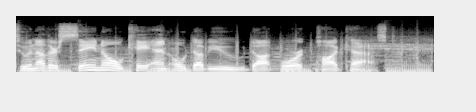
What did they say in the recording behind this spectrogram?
to another Say No, KNOW.org podcast.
